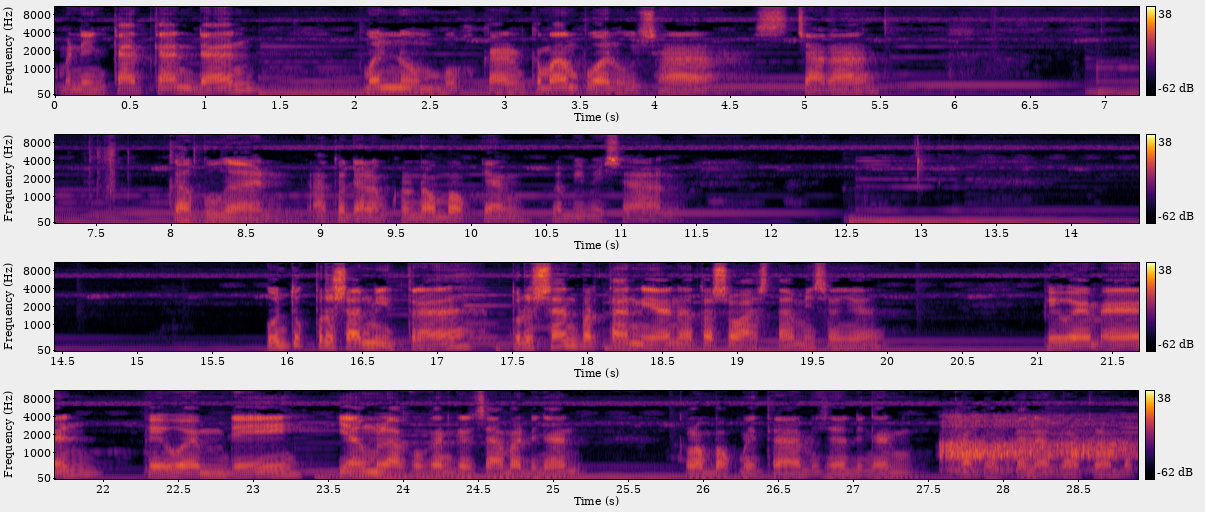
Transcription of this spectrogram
meningkatkan dan menumbuhkan kemampuan usaha secara gabungan atau dalam kelompok yang lebih besar. Untuk perusahaan mitra, perusahaan pertanian atau swasta misalnya, BUMN, BUMD yang melakukan kerjasama dengan kelompok mitra, misalnya dengan Kaboktan atau kelompok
